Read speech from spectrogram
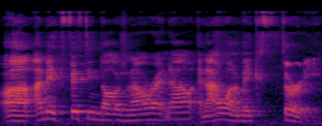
Uh, I make $15 an hour right now and I want to make 30.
